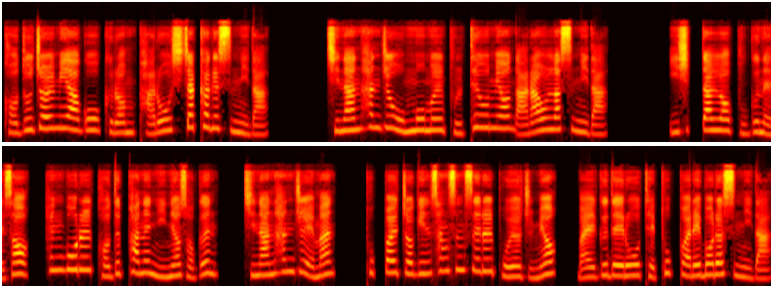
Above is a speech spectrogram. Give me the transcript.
거두절미하고 그럼 바로 시작하겠습니다. 지난 한 주 온몸을 불태우며 날아올랐습니다. 20달러 부근에서 횡보를 거듭하는 이 녀석은 지난 한 주에만 폭발적인 상승세를 보여주며 말 그대로 대폭발해버렸습니다.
